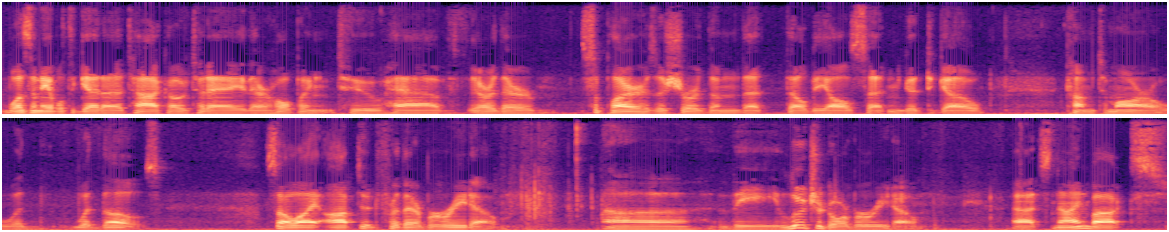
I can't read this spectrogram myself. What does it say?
wasn't able to get a taco today. They're hoping to have, or their supplier has assured them that they'll be all set and good to go come tomorrow with with those. So I opted for their burrito, uh, the Luchador burrito. Uh, it's nine bucks,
